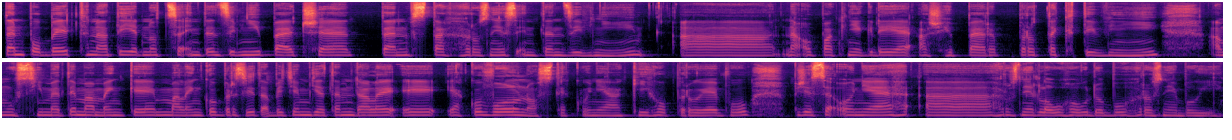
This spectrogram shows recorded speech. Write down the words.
ten pobyt na ty jednotce intenzivní péče, ten vztah hrozně zintenzivní a naopak někdy je až hyperprotektivní a musíme ty maminky malinko brzdit, aby těm dětem dali i jako volnost, jako nějakýho projevu, protože se o ně uh, hrozně dlouhou dobu hrozně bojí.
